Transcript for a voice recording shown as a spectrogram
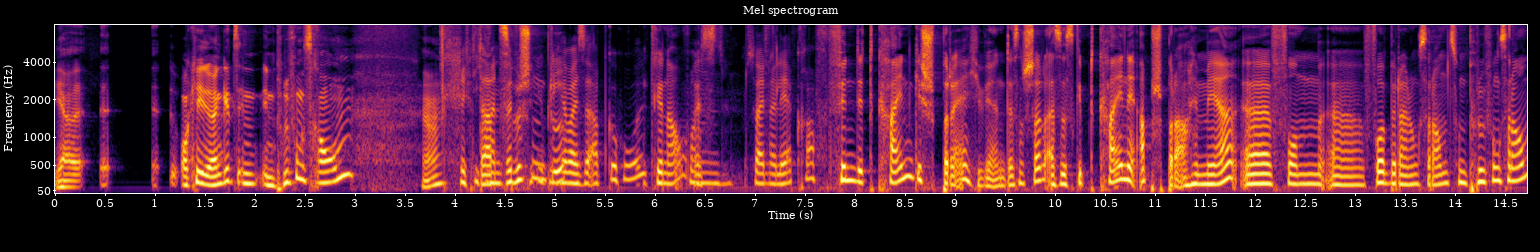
ja, äh, okay, dann geht's in in den Prüfungsraum. Ja. Richtig, man wird Dazwischen üblicherweise abgeholt Genau, von es seiner Lehrkraft. findet kein Gespräch währenddessen statt. Also es gibt keine Absprache mehr äh, vom äh, Vorbereitungsraum zum Prüfungsraum.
